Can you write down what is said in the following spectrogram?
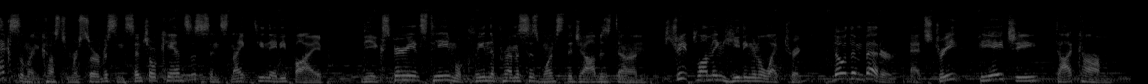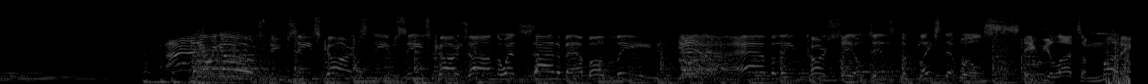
Excellent customer service in Central Kansas since 1985. The experienced team will clean the premises once the job is done. Street Plumbing, Heating, and Electric. Know them better at streetphe.com. Here we go. Steve Z's Cars. Steve Z's Cars on the west side of Abilene. Yeah, Abilene Car Sales is the place that will save you lots of money.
